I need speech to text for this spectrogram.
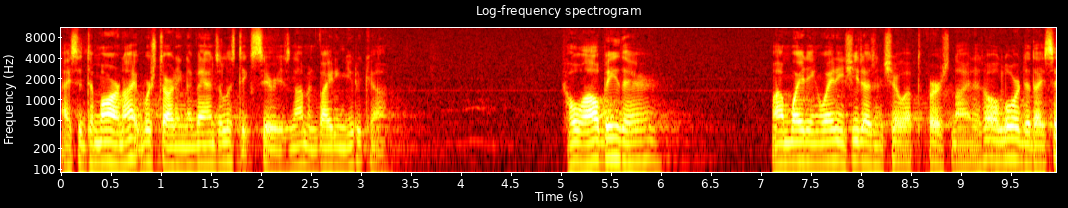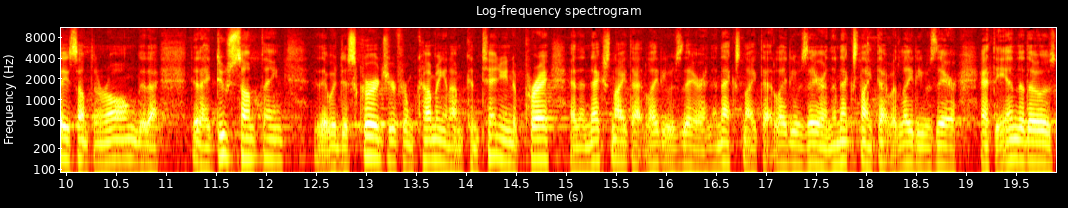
I said, Tomorrow night we're starting an evangelistic series, and I'm inviting you to come. Oh, I'll be there. I'm waiting, waiting. She doesn't show up the first night. I said, Oh, Lord, did I say something wrong? Did I, did I do something that would discourage her from coming? And I'm continuing to pray. And the next night, that lady was there. And the next night, that lady was there. And the next night, that lady was there. At the end of those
